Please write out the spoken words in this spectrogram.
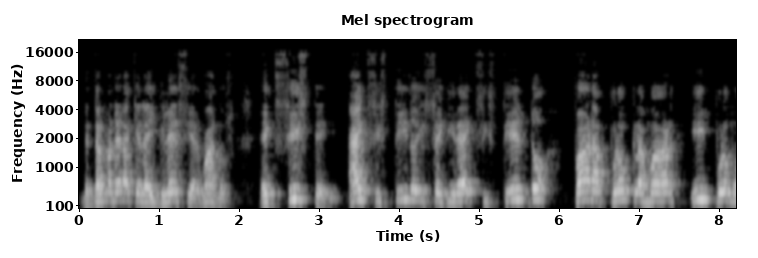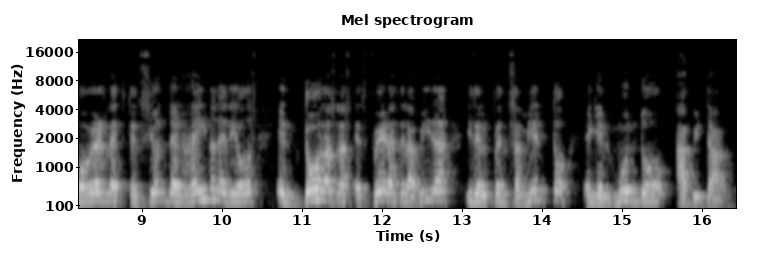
De tal manera que la iglesia, hermanos, existe, ha existido y seguirá existiendo para proclamar y promover la extensión del reino de Dios en todas las esferas de la vida y del pensamiento en el mundo habitado.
